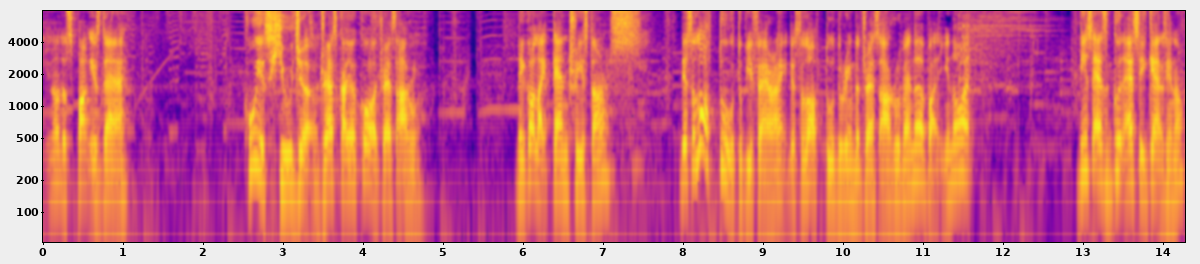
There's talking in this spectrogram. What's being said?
you know the spark is there. Who is huger, Dress Kayoko or Dress Aru? They got like 10 3 stars. There's a lot of 2 to be fair, right? There's a lot of 2 during the Dress Aru banner, but you know what? This as good as it gets, you know?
